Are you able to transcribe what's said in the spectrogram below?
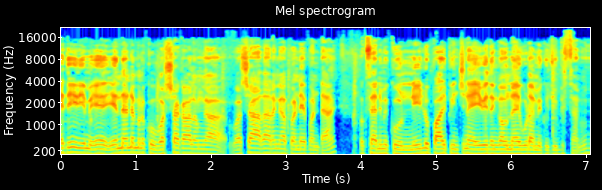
అయితే ఇది ఏంటంటే మనకు వర్షాకాలంగా వర్ష ఆధారంగా పండే పంట. ఒకసారి మీకు నీళ్ళు పారిపించిన ఏ విధంగా ఉన్నాయో కూడా మీకు చూపిస్తాను.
